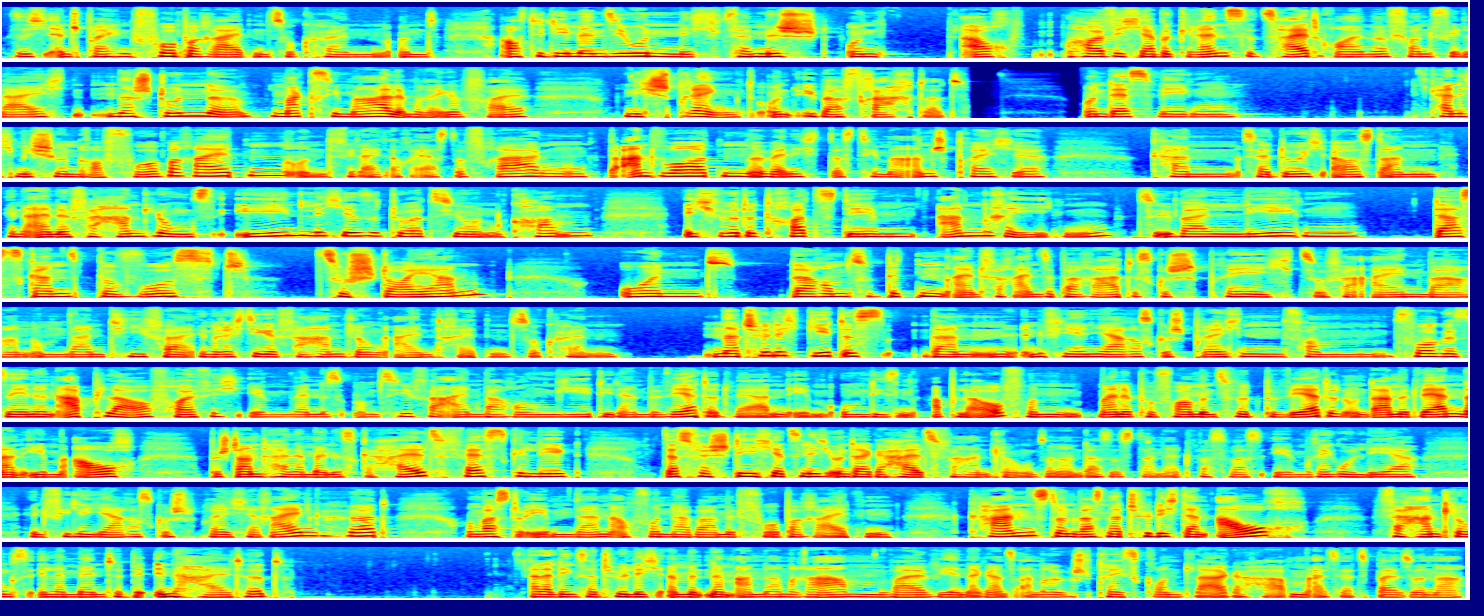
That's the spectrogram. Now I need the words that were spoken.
sich entsprechend vorbereiten zu können und auch die Dimensionen nicht vermischt und auch häufig ja begrenzte Zeiträume von vielleicht einer Stunde maximal im Regelfall nicht sprengt und überfrachtet. Und deswegen kann ich mich schon darauf vorbereiten und vielleicht auch erste Fragen beantworten, wenn ich das Thema anspreche kann es ja durchaus dann in eine verhandlungsähnliche Situation kommen. Ich würde trotzdem anregen, zu überlegen, das ganz bewusst zu steuern und darum zu bitten, einfach ein separates Gespräch zu vereinbaren, um dann tiefer in richtige Verhandlungen eintreten zu können. Natürlich geht es dann in vielen Jahresgesprächen vom vorgesehenen Ablauf, häufig eben, wenn es um Zielvereinbarungen geht, die dann bewertet werden, eben um diesen Ablauf. Und meine Performance wird bewertet und damit werden dann eben auch Bestandteile meines Gehalts festgelegt. Das verstehe ich jetzt nicht unter Gehaltsverhandlungen, sondern das ist dann etwas, was eben regulär in viele Jahresgespräche reingehört und was du eben dann auch wunderbar mit vorbereiten kannst und was natürlich dann auch Verhandlungselemente beinhaltet Allerdings natürlich mit einem anderen Rahmen, weil wir eine ganz andere Gesprächsgrundlage haben als jetzt bei so einer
